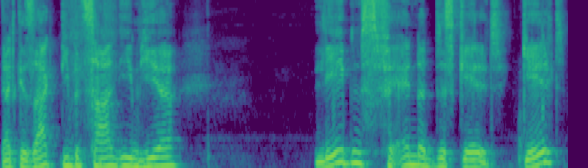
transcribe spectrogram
Er hat gesagt, die bezahlen ihm hier lebensveränderndes Geld. Geld,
